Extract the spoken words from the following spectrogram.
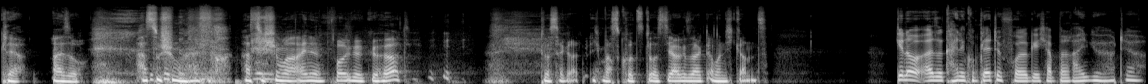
Claire, also, hast du schon mal, hast du schon mal eine Folge gehört? Du hast ja gerade, ich mach's kurz, du hast ja gesagt, aber nicht ganz. Genau, also keine komplette Folge. Ich habe mal reingehört, ja.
